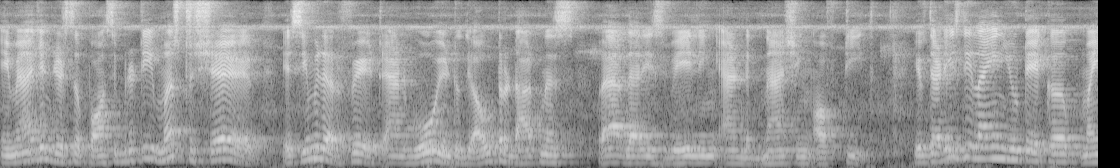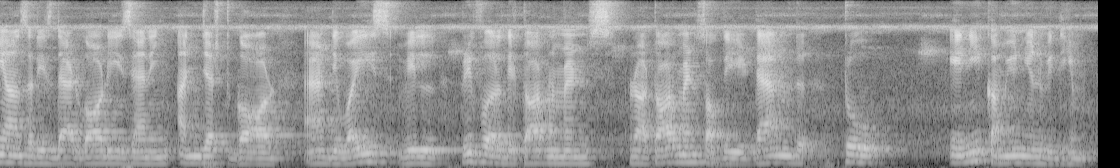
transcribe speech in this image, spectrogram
imagined its a possibility must share a similar fate and go into the outer darkness where there is wailing and gnashing of teeth. If that is the line you take up, my answer is that God is an unjust God and the wise will prefer the torments, uh, torments of the damned to any communion with Him.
